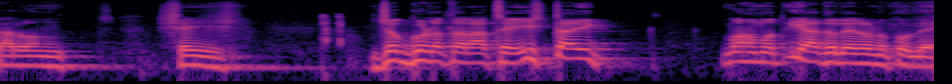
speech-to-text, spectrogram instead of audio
কারণ সেই যোগ্যতা তার আছে স্ট্রাইক মোহাম্মদ ইয়াদুলের অনুকূলে।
